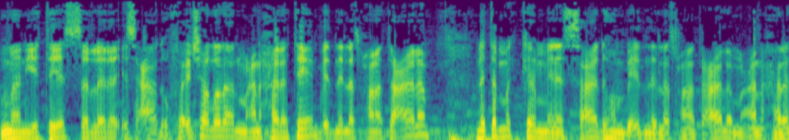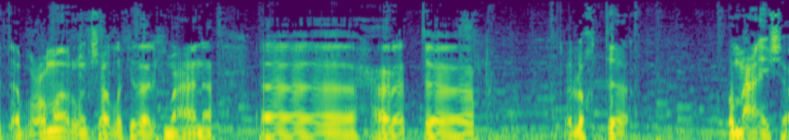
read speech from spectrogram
من يتيسر لنا إسعاده، فإن شاء الله الآن معنا حالتين بإذن الله سبحانه وتعالى. نتمكن من إسعادهم بإذن الله سبحانه وتعالى، معنا حالة أبو عمر وإن شاء الله كذلك معنا آه، حالة آه، الأخت أم عائشة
